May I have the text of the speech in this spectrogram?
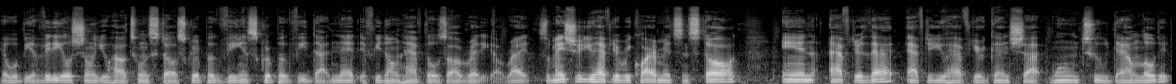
It will be a video showing you how to install scripthookv and scripthookv.net if you don't have those already all right? So make sure you have your requirements installed and after that after you have your gunshot wound 2 downloaded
